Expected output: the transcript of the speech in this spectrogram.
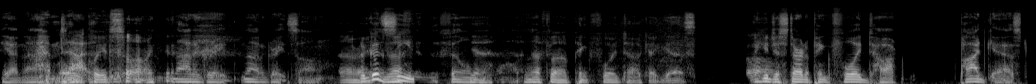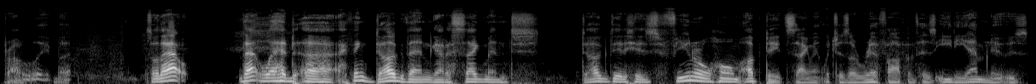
yeah not not, overplayed song. not a great not a great song All a good enough- scene in the film Yeah, enough uh, Pink Floyd talk, I guess. we could just start a pink floyd talk podcast probably but so that that led uh i think doug then got a segment doug did his funeral home update segment which is a riff off of his edm news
